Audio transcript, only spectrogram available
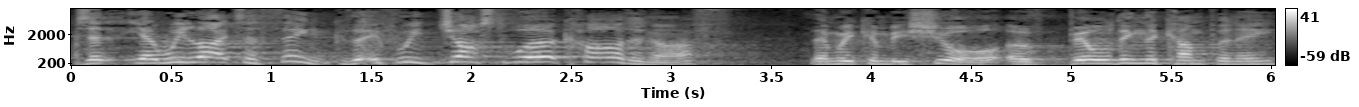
He said, yeah, we like to think that if we just work hard enough, then we can be sure of building the company,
